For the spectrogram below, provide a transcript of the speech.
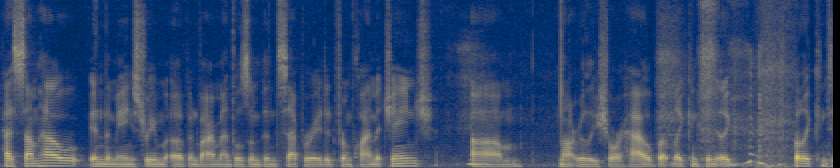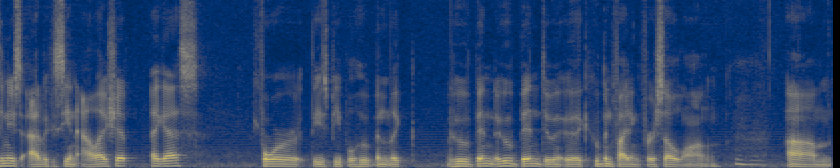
has somehow in the mainstream of environmentalism been separated from climate change. Um, not really sure how, but like continue like, but like continuous advocacy and allyship, I guess, for these people who've been like who've been who've been doing like who've been fighting for so long. Um,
